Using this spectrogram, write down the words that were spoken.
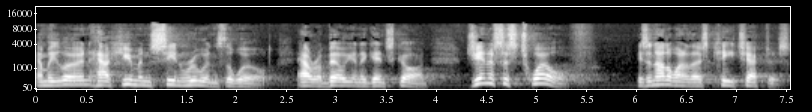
and we learn how human sin ruins the world, our rebellion against God. Genesis 12 is another one of those key chapters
